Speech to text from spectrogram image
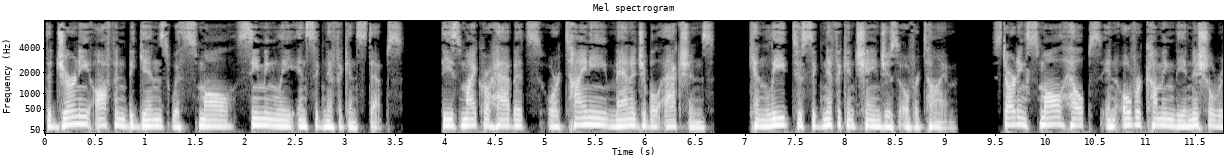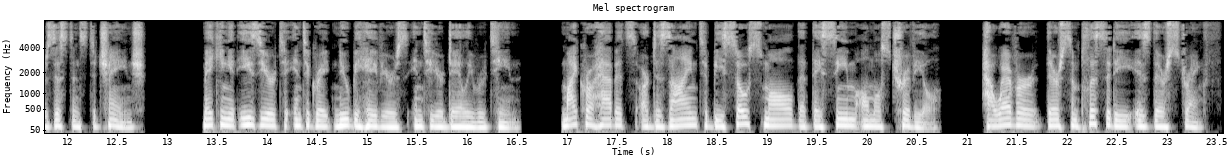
the journey often begins with small, seemingly insignificant steps. These microhabits, or tiny, manageable actions, can lead to significant changes over time. Starting small helps in overcoming the initial resistance to change, making it easier to integrate new behaviors into your daily routine. Microhabits are designed to be so small that they seem almost trivial. However, their simplicity is their strength.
